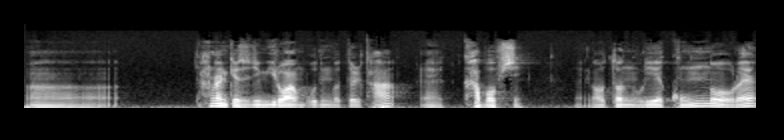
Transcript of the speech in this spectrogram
어 하나님께서 지금 이러한 모든 것들 다 예, 값없이 어떤 우리의 공로에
